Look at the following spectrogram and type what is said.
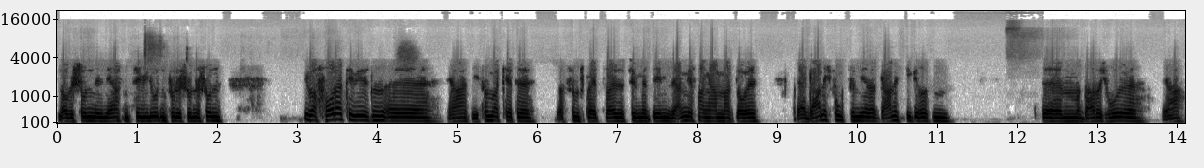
glaube ich, schon in den ersten zehn Minuten, Viertelstunde schon überfordert gewesen. Äh, ja, die Fünferkette, das 5-3-2-System, mit dem sie angefangen haben, hat, glaube ich, ja, gar nicht funktioniert, hat gar nicht gegriffen. Ähm, und dadurch wurde, ja,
